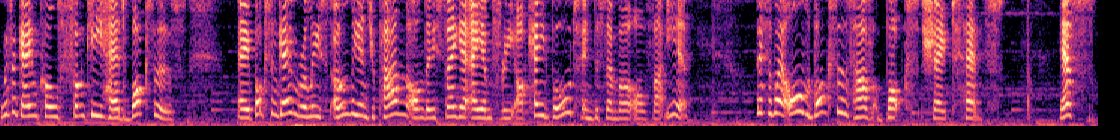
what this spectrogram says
with a game called Funky Head Boxers. A boxing game released only in Japan on the Sega AM3 arcade board in December of that year. This is where all the boxers have box shaped heads. Yes,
